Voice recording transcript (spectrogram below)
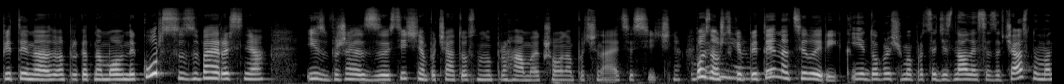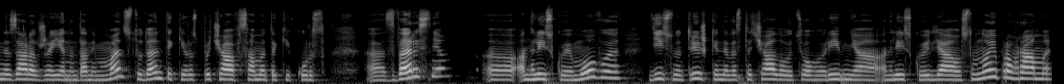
піти на, наприклад, на мовний курс з вересня. І вже з січня почати основну програму, якщо вона починається з січня. Або знову ж таки піти на цілий рік. І добре, що ми про це дізналися завчасно. У мене зараз вже є на даний момент студент, який розпочав саме такий курс е, з вересня. е, Англійської мови дійсно трішки не вистачало цього рівня англійської для основної програми.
